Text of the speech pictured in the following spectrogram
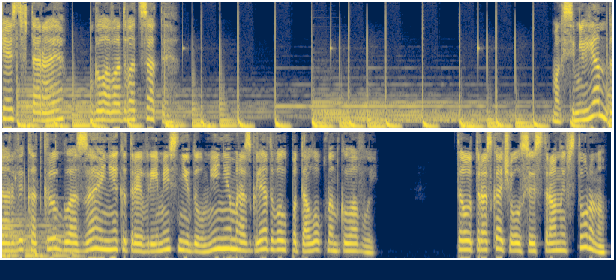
Часть вторая, глава двадцатая. Максимилиан Дарвик открыл глаза и некоторое время с недоумением разглядывал потолок над головой. Тот раскачивался из стороны в сторону,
